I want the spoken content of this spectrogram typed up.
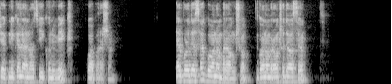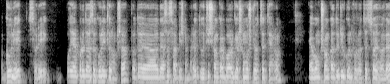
technical and হচ্ছে ইকোনমিক কোঅপারেশন এরপরে দেওয়া আছে গ নাম্বার অংশ। গ নাম্বার অংশ দেওয়া আছে গণিত সরি এরপরে দেওয়া আছে গণিতের অংশ। দেওয়া আছে ছাব্বিশ নম্বরে। দুইটি সংখ্যার বর্গের সমষ্টি হচ্ছে তেরো এবং সংখ্যা দুটির গুণফল হচ্ছে ছয় হলে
